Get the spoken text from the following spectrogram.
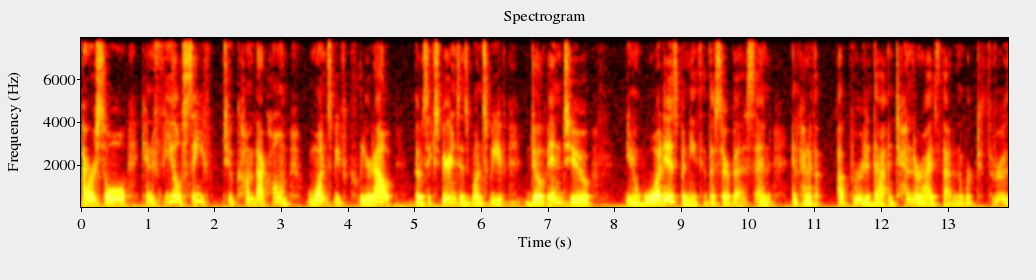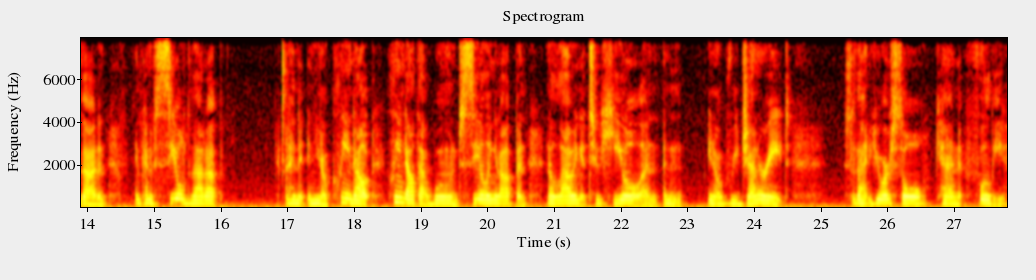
our soul can feel safe to come back home once we've cleared out those experiences, once we've dove into, you know, what is beneath the surface and and kind of uprooted that and tenderized that and worked through that and and kind of sealed that up and, and you know cleaned out cleaned out that wound sealing it up and, and allowing it to heal and and you know regenerate so that your soul can fully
